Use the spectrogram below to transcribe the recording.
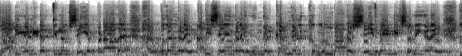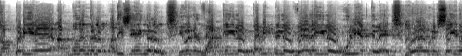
ஜாதிகளிடத்திலும் செய்யப்படாத அற்புதங்களை அதிசயங்கள் உங்கள் கண்களுக்கு முன்பாக செய்வேன் சொன்னீங்களே அப்படியே அற்புதங்களும் அதிசயங்களும் இவர்கள் வாழ்க்கையிலே படிப்பிலே வேலையிலே ஊழியத்திலே இவர்கள் செய்த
